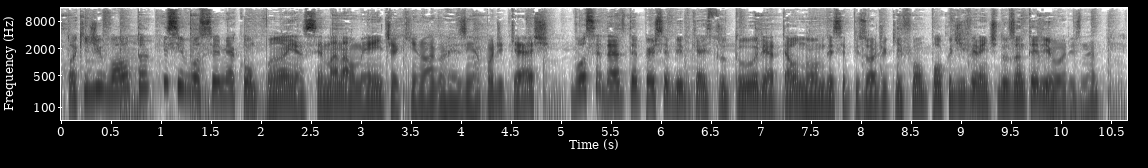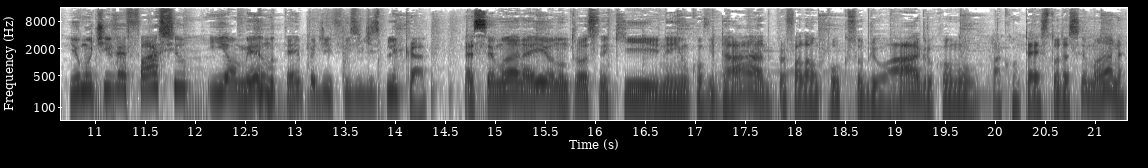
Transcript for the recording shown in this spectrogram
tô aqui de volta e se você me acompanha semanalmente aqui no Agro Resenha Podcast, você deve ter percebido que a estrutura e até o nome desse episódio aqui foi um pouco diferente dos anteriores, né? E o motivo é fácil e ao mesmo tempo é difícil de explicar. Essa semana aí eu não trouxe aqui nenhum convidado para falar um pouco sobre o agro, como acontece toda semana,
